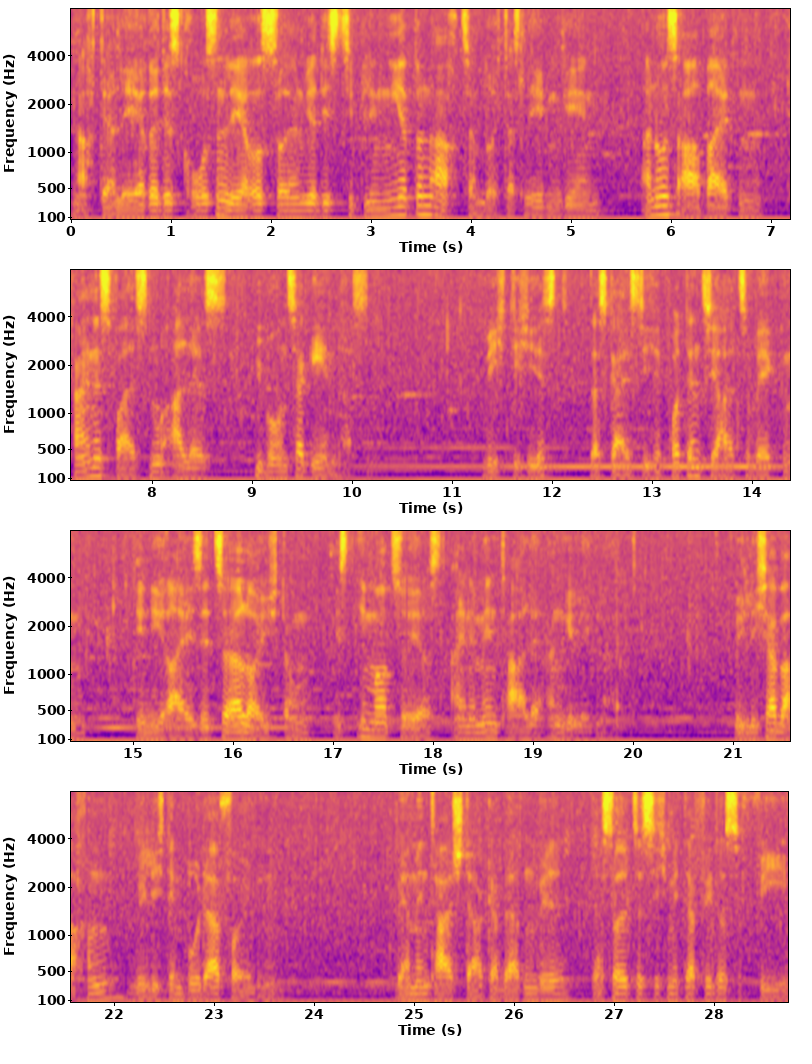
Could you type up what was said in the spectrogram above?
Nach der Lehre des großen Lehrers sollen wir diszipliniert und achtsam durch das Leben gehen, an uns arbeiten, keinesfalls nur alles über uns ergehen lassen. Wichtig ist, das geistige Potenzial zu wecken, denn die Reise zur Erleuchtung ist immer zuerst eine mentale Angelegenheit. Will ich erwachen, will ich dem Buddha folgen, Wer mental stärker werden will, der sollte sich mit der Philosophie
